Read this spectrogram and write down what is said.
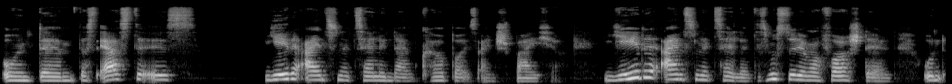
Und ähm, das erste ist, jede einzelne Zelle in deinem Körper ist ein Speicher. Jede einzelne Zelle, das musst du dir mal vorstellen. Und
